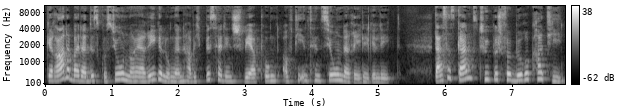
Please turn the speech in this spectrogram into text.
Gerade bei der Diskussion neuer Regelungen habe ich bisher den Schwerpunkt auf die Intention der Regel gelegt. Das ist ganz typisch für Bürokratie.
